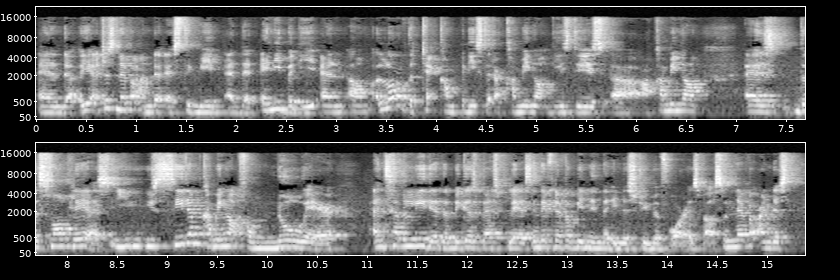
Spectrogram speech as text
And uh, yeah, just never underestimate that anybody. And um, a lot of the tech companies that are coming out these days uh, are coming out as the small players. You, you see them coming out from nowhere and suddenly they're the biggest best players and they've never been in the industry before as well so never understand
